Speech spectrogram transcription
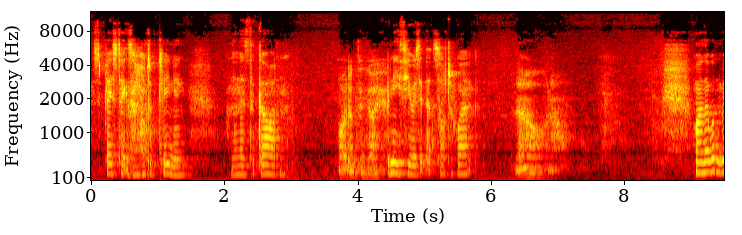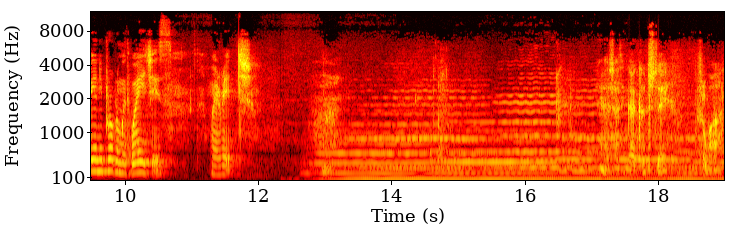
This place takes a lot of cleaning. And then there's the garden. Well, I don't think I. Beneath you, is it that sort of work? No, no. Well, there wouldn't be any problem with wages. We're rich. Yes, I think I could stay for a while.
